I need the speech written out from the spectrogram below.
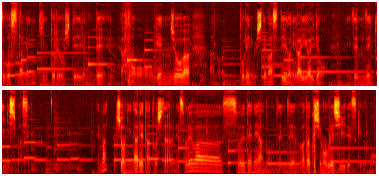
過ごすために筋トレをしているのであの現状があのトレーニングしてますっていうのにガリガリでも全然気にしません。でマッチョになれたとしたらねそれはそれでねあの全然私も嬉しいですけども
